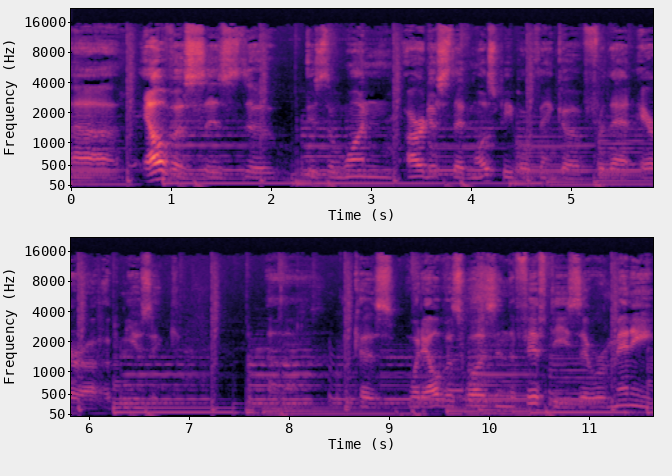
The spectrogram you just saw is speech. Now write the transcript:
Uh, Elvis is the is the one artist that most people think of for that era of music. Uh, because what Elvis was in the 50s, there were many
